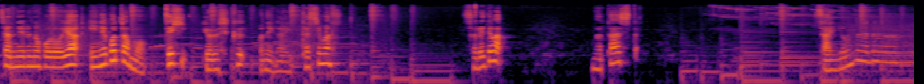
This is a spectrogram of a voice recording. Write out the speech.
チャンネルのフォローやいいねボタンもぜひよろしくお願いいたします。それではまた明日。さようなら。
